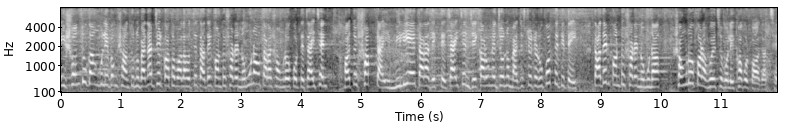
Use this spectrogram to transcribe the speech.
এই সন্তু গাঙ্গুলি এবং শান্তনু ব্যানার্জির কথা বলা হচ্ছে, তাদের কণ্ঠস্বরের নমুনাও তারা সংগ্রহ করতে চাইছেন। হয়তো সবটাই মিলিয়ে তারা দেখতে চাইছেন, যে কারণের জন্য ম্যাজিস্ট্রেটের উপস্থিতিতেই তাদের কণ্ঠস্বরের নমুনা সংগ্রহ করা হয়েছে বলেই খবর পাওয়া যাচ্ছে।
